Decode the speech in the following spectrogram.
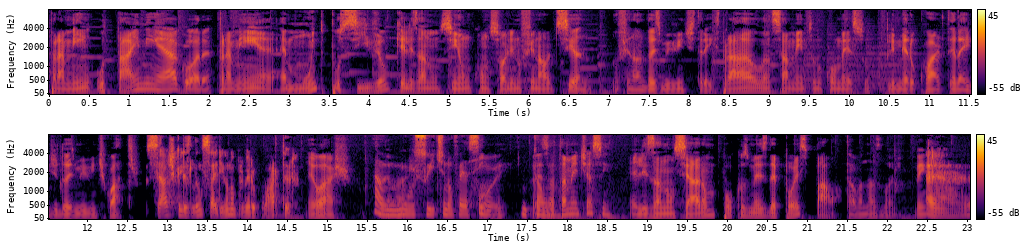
pra mim, o timing é agora. Pra mim, é, é muito possível que eles anunciem um console no final desse ano. No final de 2023. Pra o lançamento no começo, primeiro quarter aí de 2024. Você acha que eles lançariam no primeiro quarter? Eu acho. Ah, eu no Switch não foi assim? Foi. Então, Exatamente assim. Eles anunciaram poucos meses depois, pau, tava nas lojas. Bem É,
